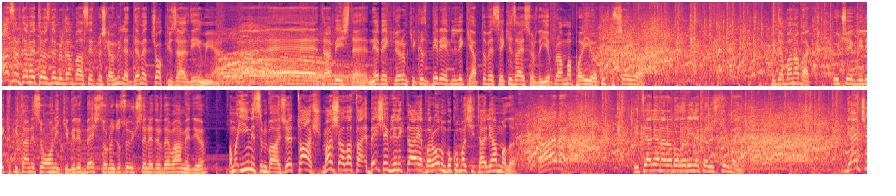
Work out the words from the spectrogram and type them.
Hazır Demet Özdemir'den bahsetmişken millet Demet çok güzel değil mi ya? Ee, tabii işte. Ne bekliyorum ki? Kız bir evlilik yaptı ve 8 ay sürdü. Yıpranma payı yok. Hiçbir şey yok. Bir de bana bak. 3 evlilik. Bir tanesi 12. Biri 5. Sonuncusu 3 senedir devam ediyor. Ama iyi misin Bahçe? Taş. Maşallah. 5 evlilik daha yapar oğlum. Bu kumaş İtalyan malı. Aa, evet. İtalyan arabalarıyla karıştırmayın. Gerçi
